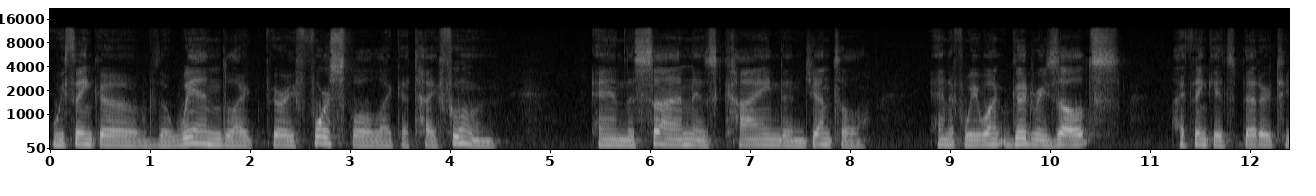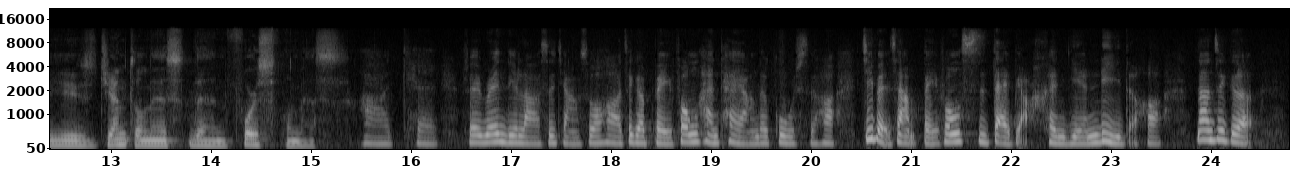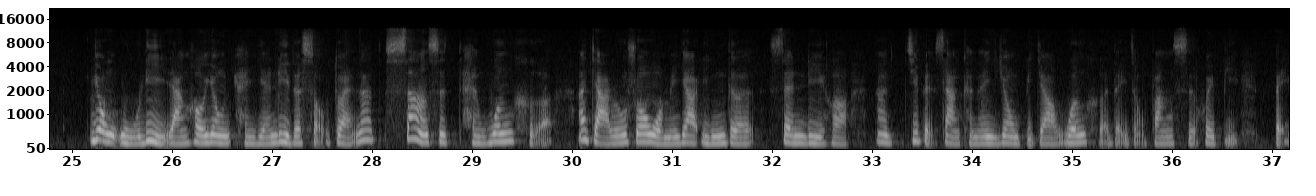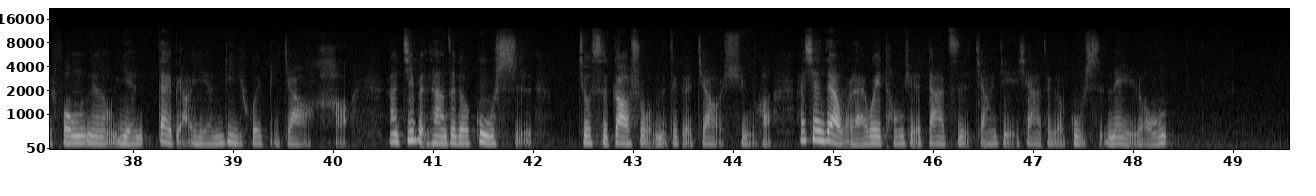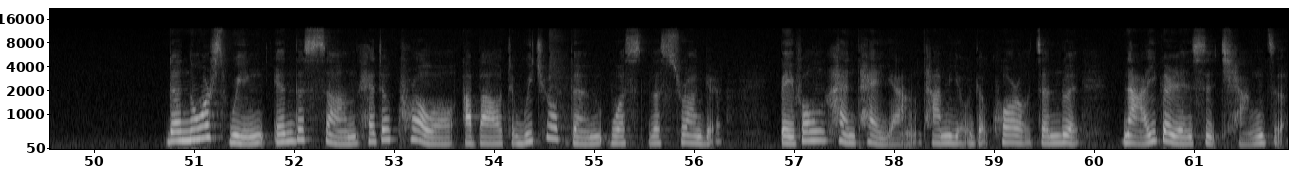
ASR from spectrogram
we think of the wind like very forceful, like a typhoon, and the sun is kind and gentle. And if we want good results, I think it's better to use gentleness than forcefulness. OK，所以 Randy 老师讲说哈，这个北风和太阳的故事哈，基本上北风是代表很严厉的哈，那这个用武力，然后用很严厉的手段，那 sun 是很温和。那假如说我们要赢得胜利哈，那基本上可能用比较温和的一种方式，会比北风那种严代表严厉会比较好。那基本上这个故事就是告诉我们这个教训哈。那现在我来为同学大致讲解一下这个故事内容。The north wind and the sun had a quarrel about which of them was the stronger. 北风和太阳，他们有一个 quarrel 争论，哪一个人是强者？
